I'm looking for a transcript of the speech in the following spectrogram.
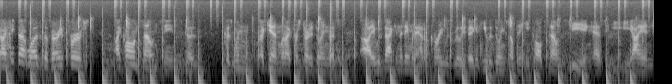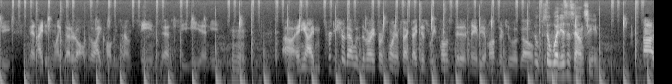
I think that was the very first. I call them sound scenes because because when again when I first started doing this, uh, it was back in the day when Adam Curry was really big, and he was doing something he called sound seeing, S-E-E-I-N-G, and I didn't like that at all, so I called them sound scenes, S-C-E-N-E. Mm-hmm. Uh, and yeah, I'm pretty sure that was the very first one. In fact, I just reposted it maybe a month or two ago. So, so what is a sound scene? Uh,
